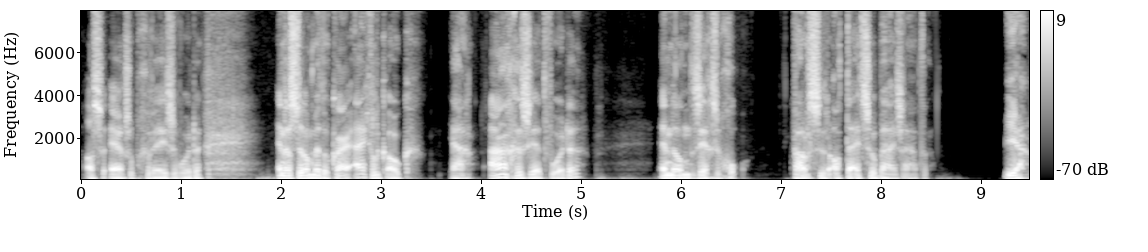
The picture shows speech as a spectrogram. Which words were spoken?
Als ze ergens op gewezen worden. En dat ze dan met elkaar eigenlijk ook ja, aangezet worden. En dan zeggen ze, goh, ik wou dat ze er altijd zo bij zaten. Ja.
